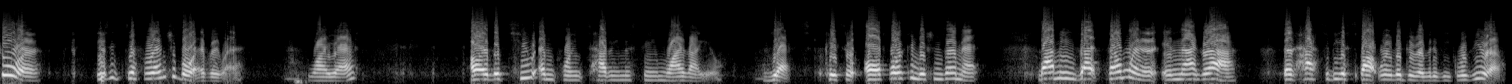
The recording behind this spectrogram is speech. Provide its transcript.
Sure. Is it differentiable everywhere? Why, yes. Are the two endpoints having the same y value? Yes. Okay, so all four conditions are met. That means that somewhere in that graph, there has to be a spot where the derivative equals zero.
